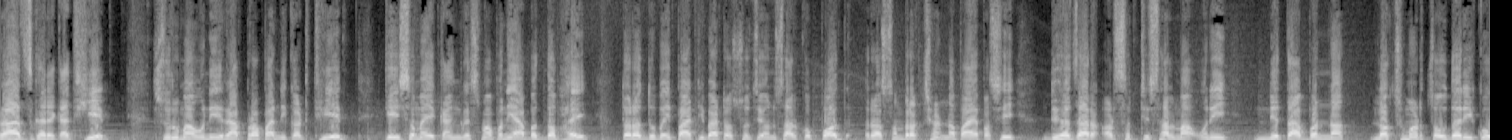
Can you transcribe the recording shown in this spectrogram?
राज गरेका थिए। सुरुमा उनी राप्रपा निकट थिए। केही समय काङ्ग्रेसमा पनि आबद्ध भए तर दुवै पार्टीबाट सोचे अनुसारको पद र संरक्षण नपाएपछि दुई हजार अडसठी सालमा उनी नेता बन्न लक्ष्मण चौधरीको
